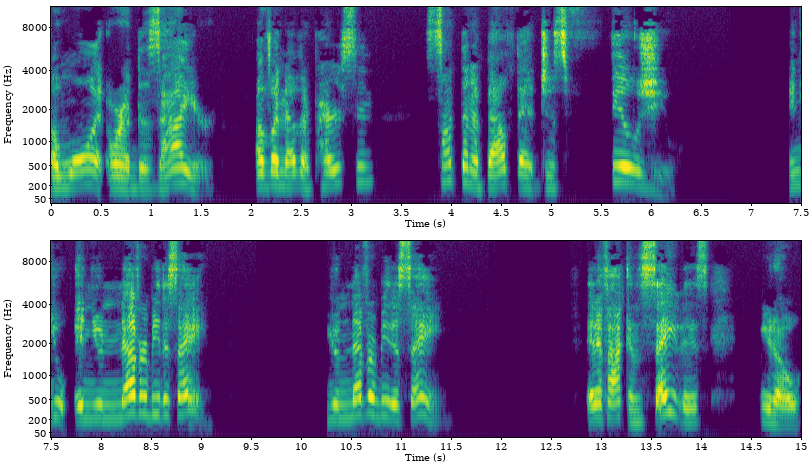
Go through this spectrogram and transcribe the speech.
a want, or a desire of another person, something about that just fills you. And you and you never be the same. You'll never be the same. And if i can say this you know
